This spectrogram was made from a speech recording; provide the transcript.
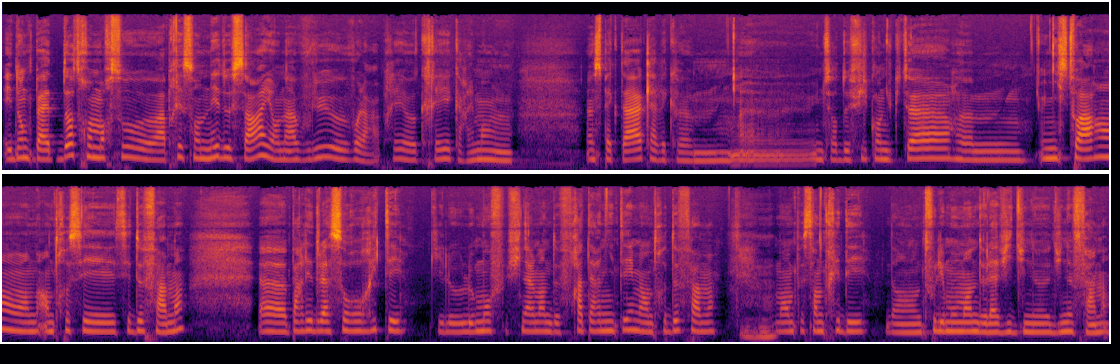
Et donc bah, d'autres morceaux après sont nés de ça et on a voulu voilà après créer carrément un spectacle avec euh, euh, une sorte de fil conducteur, euh, une histoire en- entre ces, ces deux femmes, parler de la sororité qui est le, le mot finalement de fraternité mais entre deux femmes, comment on peut s'entraider dans tous les moments de la vie d'une femme.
